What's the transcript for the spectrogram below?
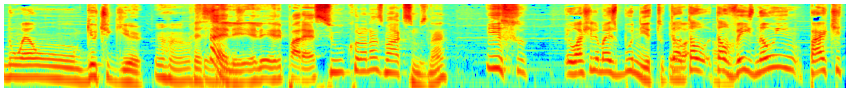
Não é um Guilty Gear. Uhum. É, ele, ele, ele parece o Coronas Maximus, né? Isso. Eu acho ele mais bonito. Eu- tal- ó. Talvez não em parte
